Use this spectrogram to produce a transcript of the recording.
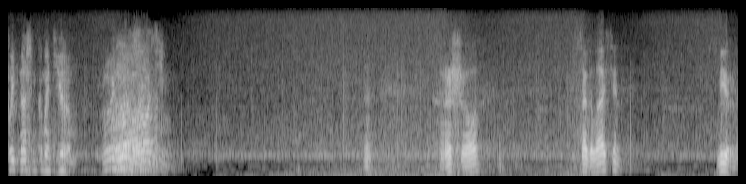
быть нашим командиром. Просим. Хорошо. Согласен. Мирно.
